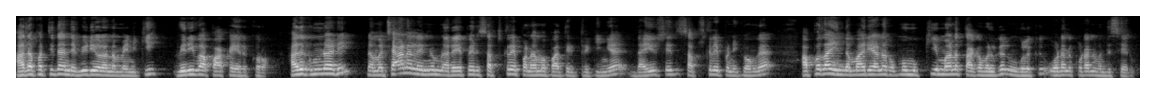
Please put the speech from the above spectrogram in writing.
அதை பத்தி தான் இந்த வீடியோல நம்ம இன்னைக்கு விரிவா பார்க்க இருக்கிறோம். அதுக்கு முன்னாடி நம்ம சேனல் இன்னும் நிறைய பேர் சப்ஸ்கிரைப் பண்ணாம பார்த்துக்கிட்டு இருக்கீங்க. தயவு செய்து சப்ஸ்கிரைப் பண்ணிக்கோங்க. அப்பதான் இந்த மாதிரியான ரொம்ப முக்கியமான தகவல்கள் உங்களுக்கு உடனுக்குடன் வந்து சேரும்.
